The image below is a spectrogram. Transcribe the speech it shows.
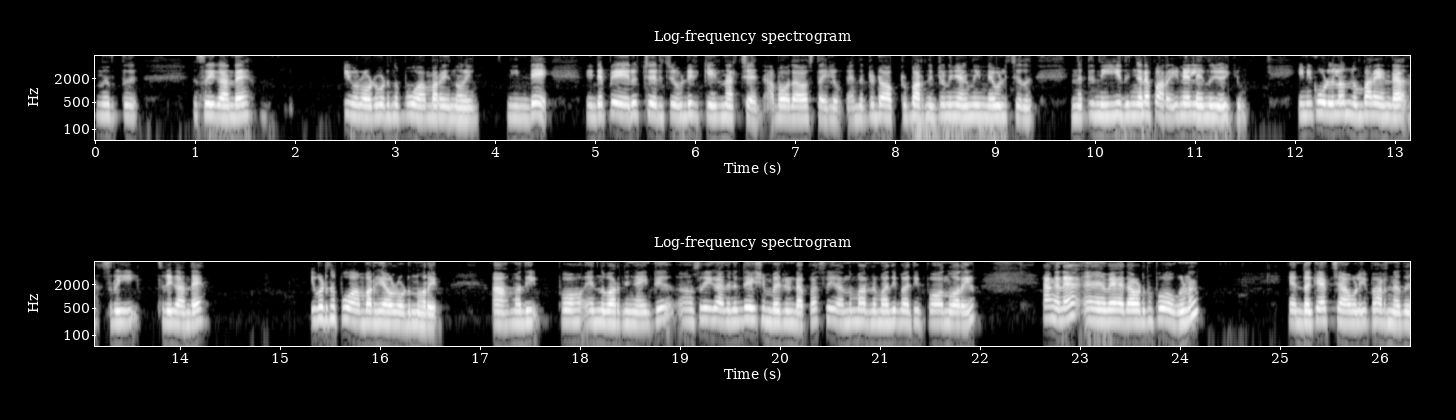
നിർത്ത്. ശ്രീകാന്തെ ഇവളോട് ഇവിടുന്ന് പോകാൻ പറയുന്നു പറയും. നിന്റെ നിന്റെ പേര് ഉച്ചരിച്ചുകൊണ്ടിരിക്കുകയായിരുന്നു അച്ഛൻ അബോധാവസ്ഥയിലും. എന്നിട്ട് ഡോക്ടർ പറഞ്ഞിട്ടാണ് ഞാൻ നിന്നെ വിളിച്ചത്. എന്നിട്ട് നീ ഇതിങ്ങനെ പറയണല്ലേ എന്ന് ചോദിക്കും. ഇനി കൂടുതലൊന്നും പറയണ്ട. ശ്രീ ശ്രീകാന്തെ ഇവിടുന്ന് പോകാൻ പറയാം അവളോടെന്ന് പറയും. ആ മതി പോ എന്ന് പറഞ്ഞു കഴിഞ്ഞിട്ട് ശ്രീകാന്തിന് ദേഷ്യം വരുന്നുണ്ട്. അപ്പോൾ ശ്രീകാന്തും പറഞ്ഞു മതി മതി പോ എന്ന് പറയും. അങ്ങനെ വേദ അവിടെ നിന്ന് പോകണം. എന്തൊക്കെ അച്ഛാ അവളീ പറഞ്ഞത്?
